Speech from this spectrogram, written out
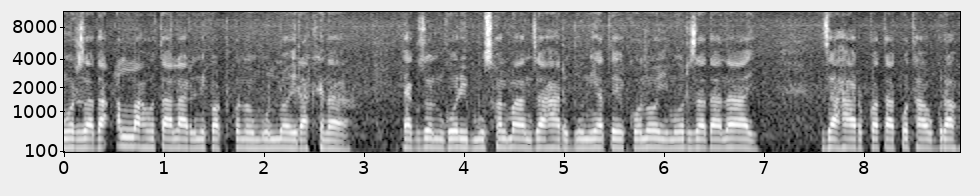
মর্যাদা আল্লাহ তালার নিকট কোনো মূল্যই রাখে না। একজন গরিব মুসলমান যাহার দুনিয়াতে কোনোই মর্যাদা নাই, যাহার কথা কোথাও গ্রাহ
